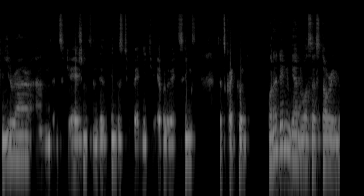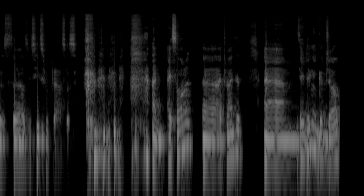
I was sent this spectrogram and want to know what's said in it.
clearer and in situations in the industry where you need to evaluate things. That's quite good. What I didn't get was a story with uh, the see-through glasses. and I saw it, uh, I tried it. Um, they're doing a good job,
